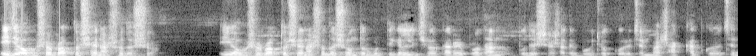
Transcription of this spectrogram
এই যে অবসরপ্রাপ্ত সেনা সদস্য। এই অবসরপ্রাপ্ত সেনা সদস্য অন্তর্বর্তীকালীন সরকারের প্রধান উপদেষ্টার সাথে বৈঠক করেছেন বা সাক্ষাৎ করেছেন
